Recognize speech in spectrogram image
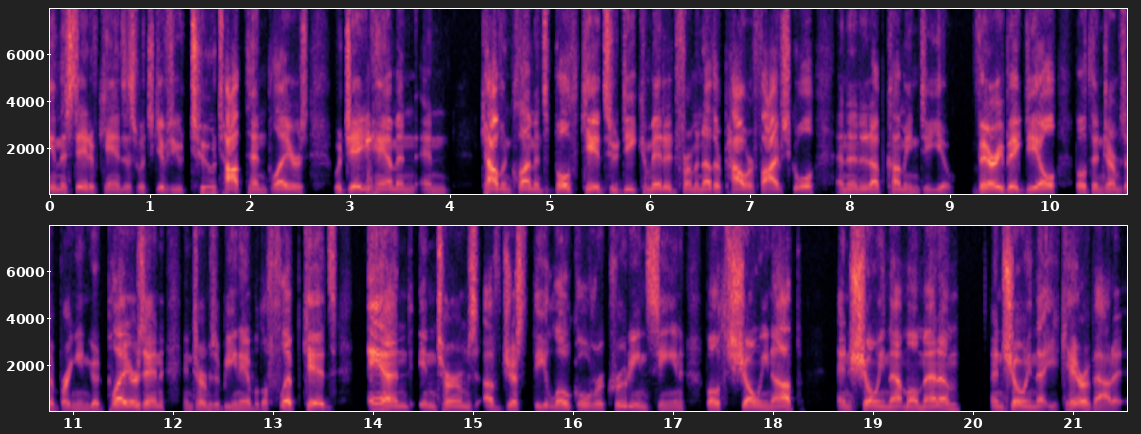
in the state of Kansas, which gives you two top 10 players with Jaden Hammond and Calvin Clemens, both kids who decommitted from another Power Five school and ended up coming to you. Very big deal, both in terms of bringing good players in, in terms of being able to flip kids, and in terms of just the local recruiting scene, both showing up and showing that momentum and showing that you care about it.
